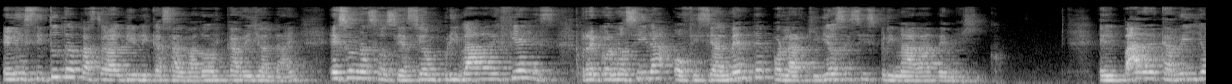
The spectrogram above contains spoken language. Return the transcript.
El Instituto de Pastoral Bíblica Salvador Carrillo Alday es una asociación privada de fieles, reconocida oficialmente por la Arquidiócesis Primada de México. El padre Carrillo,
